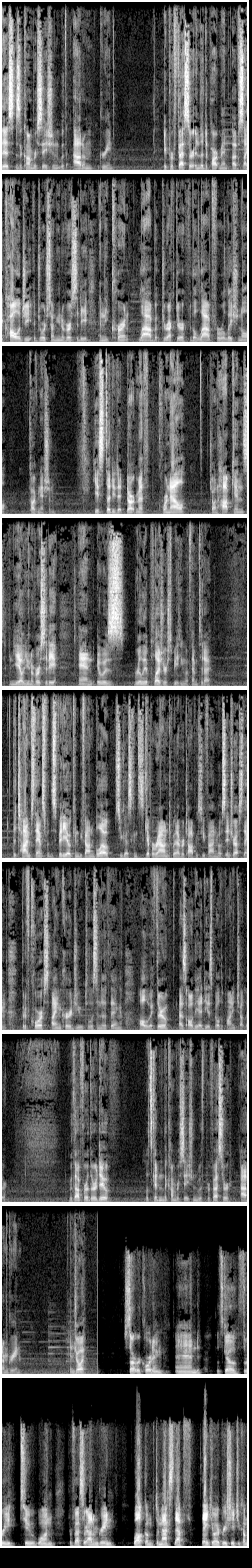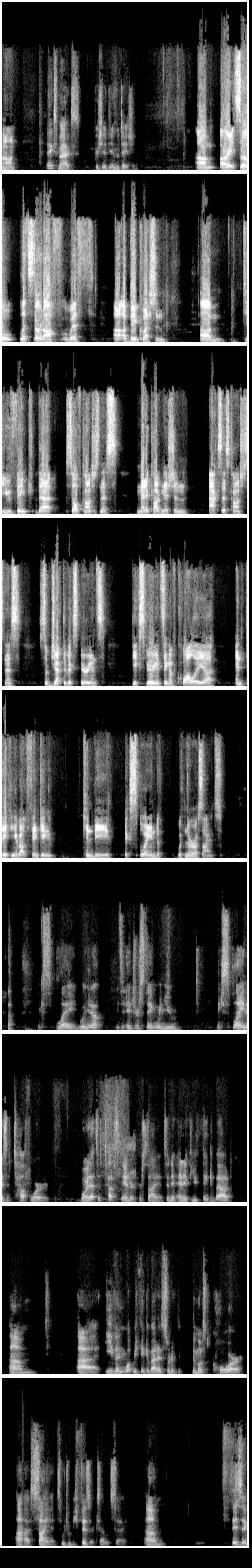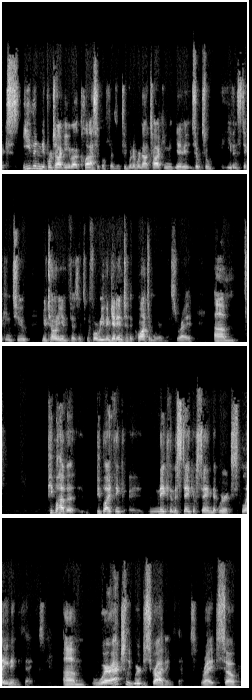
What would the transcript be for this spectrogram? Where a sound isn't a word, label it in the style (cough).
This is a conversation with Adam Green, a professor in the Department of Psychology at Georgetown University and the current lab director for the Lab for Relational Cognition. He has studied at Dartmouth, Cornell, Johns Hopkins, and Yale University, and it was really a pleasure speaking with him today. The timestamps for this video can be found below, so you guys can skip around to whatever topics you find most interesting. But of course, I encourage you to listen to the thing all the way through, as all the ideas build upon each other. Without further ado, let's get into the conversation with Professor Adam Green. Enjoy. Start recording, and let's go. Three, two, one. Professor Adam Green, welcome to Max Depth. Thank you. I appreciate you coming on. Thanks, Max. Appreciate the invitation. Um, all right, so let's start off with uh, a big question. Um, do you think that self consciousness, metacognition, access consciousness, subjective experience, the experiencing of qualia, and thinking about thinking can be explained with neuroscience? (laughs) explained. Well, you know, it's interesting when you explain is a tough word boy, that's a tough standard for science. And, and if you think about um, uh, even what we think about as sort of the, the most core uh, science, which would be physics, I would say. Um, physics, even if we're talking about classical physics, even if we're not talking, you know, so, so even sticking to Newtonian physics, before we even get into the quantum weirdness, right? Um, people have a, people I think make the mistake of saying that we're explaining things um, where actually we're describing things, right? So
